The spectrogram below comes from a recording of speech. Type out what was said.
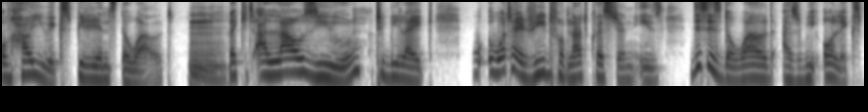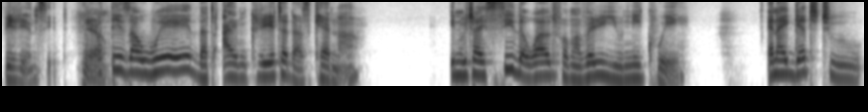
of how you experience the world. Mm. Like it allows you to be like w- what I read from that question is this is the world as we all experience it. Yeah. But there's a way that I'm created as Kenna in which I see the world from a very unique way. And I get to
